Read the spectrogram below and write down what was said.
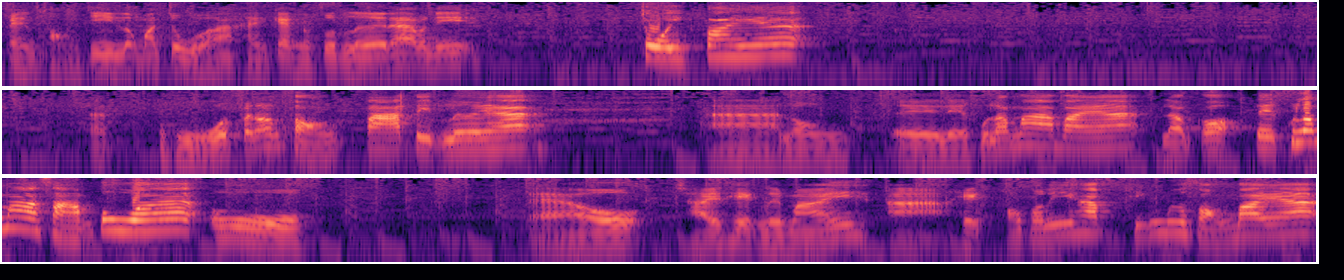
เป็น 2G ลงมาจู่ฮะแข็งแกร่งสุดเลยนะวันนี้โจอีกไปฮะแต่โอ้โหไฟนอลสองตาติดเลยฮะอ่าลงเอเลคุณละมาไปฮะแล้วก็เลดคุณละมาสามตัวฮะโอ้แล้ว ใช้เทคเลยไหมอ่าเทคของตัวนี้ครับทิ้งมือ2ใบฮะ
